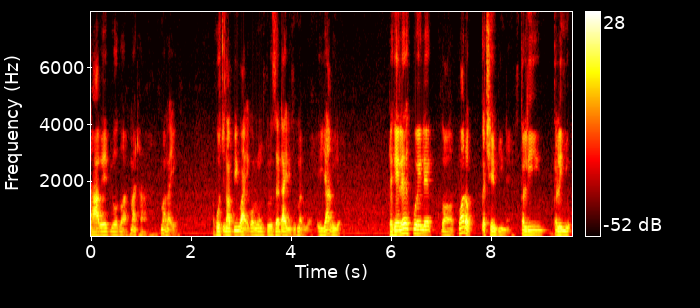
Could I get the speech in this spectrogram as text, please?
ဒါပဲပြောသွားမှတ်ထားမှတ်လိုက်ရောအခုကျွန်တော်ပြီးသွားပြီအကုန်လုံးသူတို့ဇက်တိုက်တွေကြီးမှတ်ပြီးသွားအေးရပြီတဲ့တကယ်လဲကွဲလဲတော့သွားတော့ကချင်ပြည်နယ်ကလီကလီမြို့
